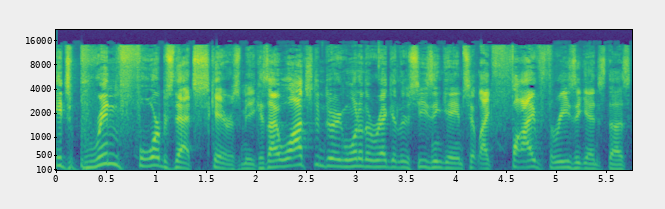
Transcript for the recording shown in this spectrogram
it's Bryn Forbes that scares me because I watched him during one of the regular season games hit like five threes against us.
